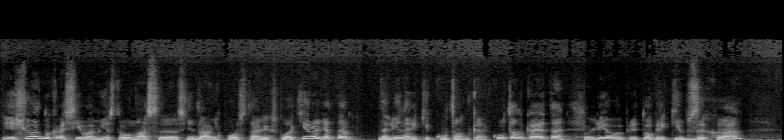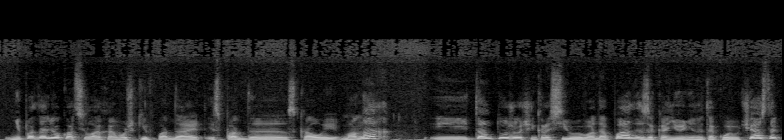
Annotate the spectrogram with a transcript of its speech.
еще одно красивое место у нас э, с недавних пор стали эксплуатировать, это долина реки Кутанка. Кутанка – это левый приток реки Бзыха, неподалеку от села Хамушки впадает из-под э, скалы Монах – и там тоже очень красивые водопады, заканьоненный такой участок.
